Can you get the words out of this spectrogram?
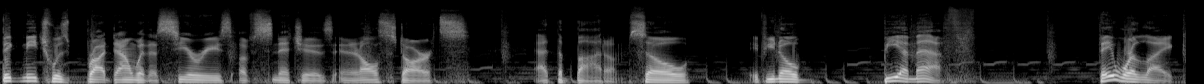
Big Meech was brought down with a series of snitches, and it all starts at the bottom. So, if you know BMF, they were like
